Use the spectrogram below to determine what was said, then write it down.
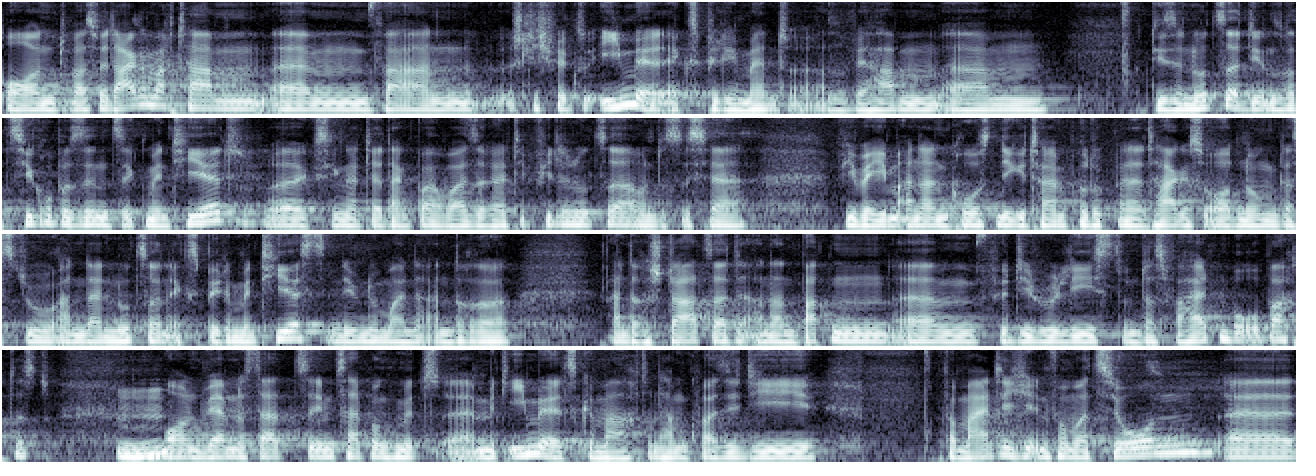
Und was wir da gemacht haben, ähm, waren schlichtweg so E-Mail-Experimente. Also wir haben ähm, diese Nutzer, die in unserer Zielgruppe sind, segmentiert. Äh, Xing hat ja dankbarerweise relativ viele Nutzer und das ist ja wie bei jedem anderen großen digitalen Produkt an der Tagesordnung, dass du an deinen Nutzern experimentierst, indem du mal eine andere, andere Startseite, einen anderen Button ähm, für die released und das Verhalten beobachtest. Mhm. Und wir haben das da zu dem Zeitpunkt mit, äh, mit E-Mails gemacht und haben quasi die vermeintliche Informationen, äh,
